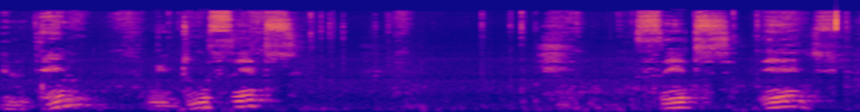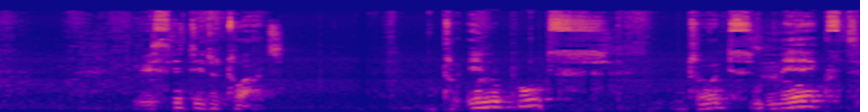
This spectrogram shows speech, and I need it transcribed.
And then we do set set age we set it to what? To input dot next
